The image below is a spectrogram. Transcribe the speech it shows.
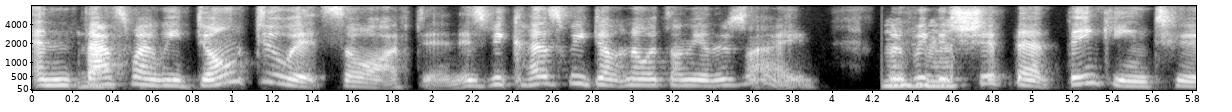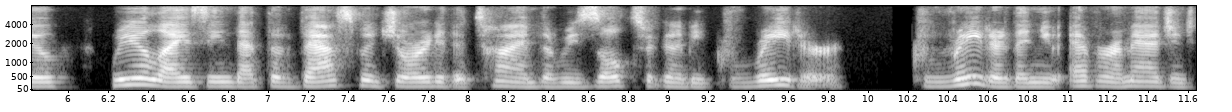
And yeah. that's why we don't do it so often, is because we don't know what's on the other side. But mm-hmm. if we mm-hmm. could shift that thinking to, realizing that the vast majority of the time, the results are going to be greater, greater than you ever imagined.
